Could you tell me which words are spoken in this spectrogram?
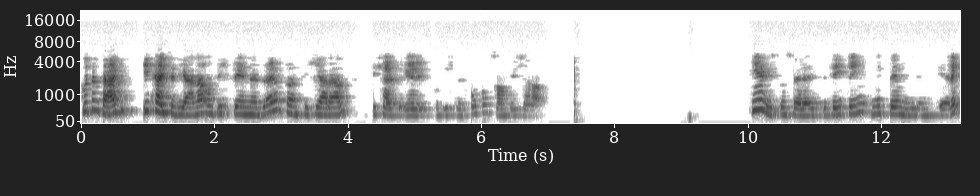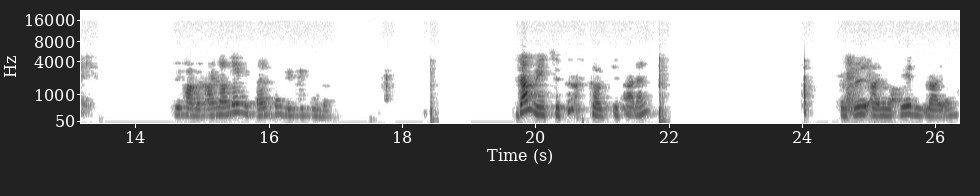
Guten Tag, ich heiße Diana und ich bin 23 Jahre alt. Ich heiße Erik und ich bin 25 Jahre alt. Hier ist unser erstes Dating mit dem lieben Erik. Wir haben einander mit ersten Blick gefunden. Dann wird zu Fruchtholz gefahren. Und wir eine Moped leihen.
